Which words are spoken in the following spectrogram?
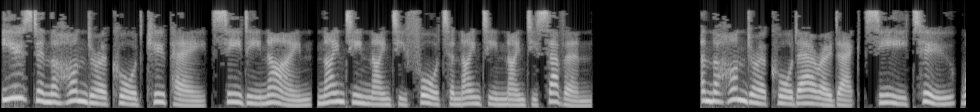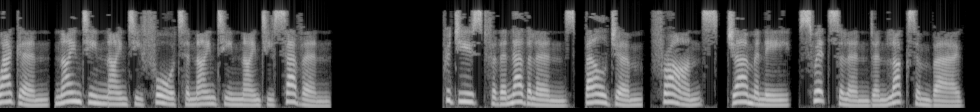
Used in the Honda Accord Coupe CD9 1994 to 1997 and the Honda Accord Aerodeck CE2 wagon 1994 to 1997 produced for the Netherlands, Belgium, France, Germany, Switzerland and Luxembourg.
